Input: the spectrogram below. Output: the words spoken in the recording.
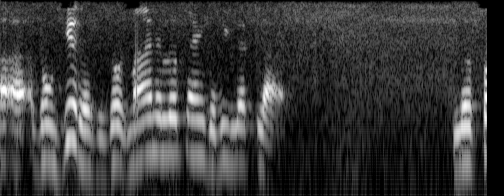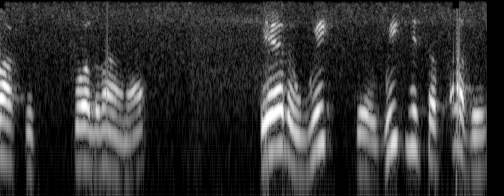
uh, going to get us is those minor little things that we let slide. Little foxes the vine, right? Bear the, weak, the weakness of others,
